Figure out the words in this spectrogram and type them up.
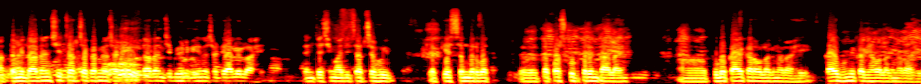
आता मी दादांशी चर्चा करण्यासाठी दादांची भेट घेण्यासाठी आलेलो आहे. त्यांच्याशी माझी चर्चा होईल. या केस संदर्भात तपास कुठपर्यंत आलाय. पुढं काय करावं लागणार आहे? काय भूमिका घ्यावं लागणार आहे?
